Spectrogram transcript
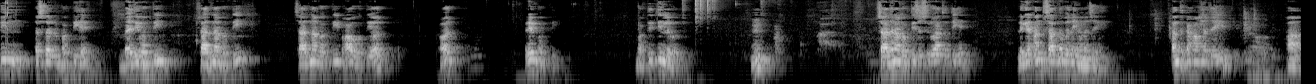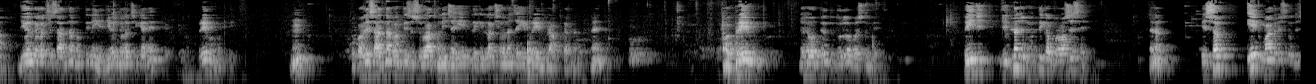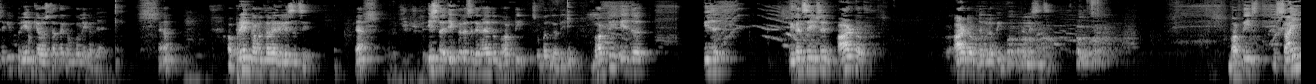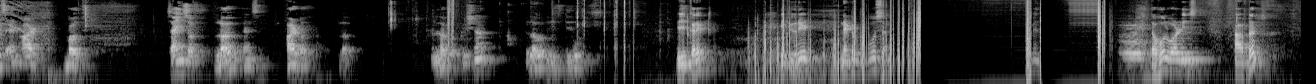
तीन स्तर भक्ति है। वैधि भक्ति साधना भक्ति साधना भक्ति भाव भक्ति और और प्रेम भक्ति। भक्ति तीन लेवल हम्म? साधना भक्ति से शुरुआत होती है लेकिन अंत साधना पर नहीं होना चाहिए। अंत कहाँ होना चाहिए? हाँ जीवन का लक्ष्य साधना भक्ति नहीं है। जीवन का लक्ष्य क्या है? प्रेम भक्ति। हम्म? तो पहले साधना भक्ति से शुरुआत होनी चाहिए लेकिन लक्ष्य होना चाहिए प्रेम प्राप्त करना है? और प्रेम जो है अत्यंत दुर्लभ वस्तु है। तो ये जि, जितना जो भक्ति का प्रोसेस है है ना? ये सब एकमात्र इसके उद्देश्य कि प्रेम की अवस्था तक हमको लेकर जाए है ना? और प्रेम का मतलब है रिलेशनशिप क्या इस तरह एक तरह से देखा जाए तो भक्ति इसको बंद कर दीजिए bhakti is is you can say it's an art of art of developing relationship bhakti is science and art both science of love and art of love. Love of Krishna, love of his devotees. Is it correct? If you read Nectar of Devotion, the whole world is after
